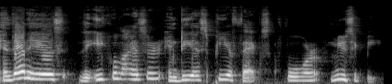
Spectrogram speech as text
And that is the equalizer and DSP effects for MusicBee.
